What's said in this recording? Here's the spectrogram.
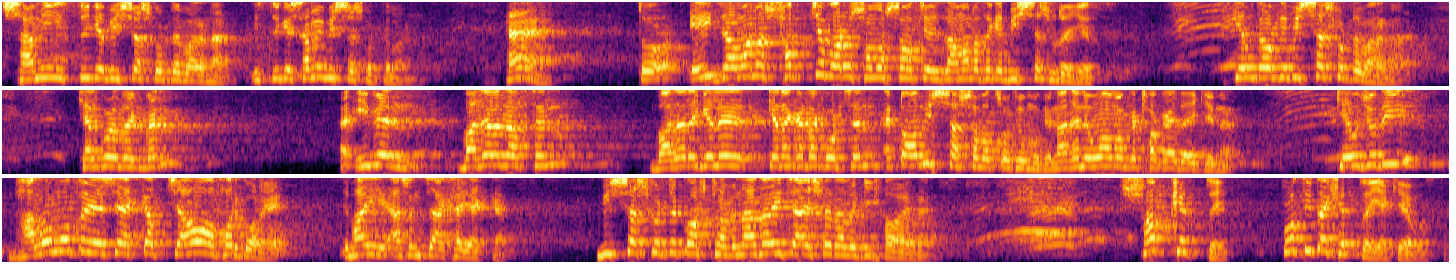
স্বামী স্ত্রীকে বিশ্বাস করতে পারে না। স্ত্রীকে স্বামী বিশ্বাস করতে পারে না। হ্যাঁ? তো এই জামানার সবচেয়ে বড় সমস্যা হচ্ছে এই জামানা থেকে বিশ্বাস উঠে গেছে। কেউ কাউকে বিশ্বাস করতে পারে না। খেয়াল করে দেখবেন ইভেন বাজারে যাচ্ছেন, বাজারে গেলে কেনাকাটা করছেন, একটা অবিশ্বাস সবার চোখে মুখে, না জানি ও আমাকে ঠকায় দেয় কিনা। কেউ যদি ভালো মতো এসে এক কাপ চাও অফার করে ভাই, আসেন চা খাই এক কাপ। বিশ্বাস করতে কষ্ট হবে, না জানি চায়ের সাথে কি খাওয়ায় দেয় সব ক্ষেত্রে, প্রতিটা ক্ষেত্রে একই অবস্থা।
